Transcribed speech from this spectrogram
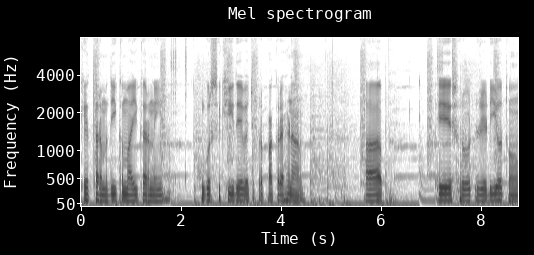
ਕਿ ਧਰਮ ਦੀ ਕਮਾਈ ਕਰਨੀ ਗੁਰਸਿੱਖੀ ਦੇ ਵਿੱਚ ਪ੍ਰਪੱਕ ਰਹਿਣਾ। ਆਪ ਇਸ ਰੋ- ਰੇਡੀਓ ਤੋਂ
